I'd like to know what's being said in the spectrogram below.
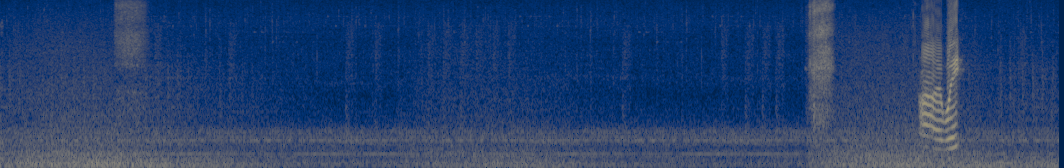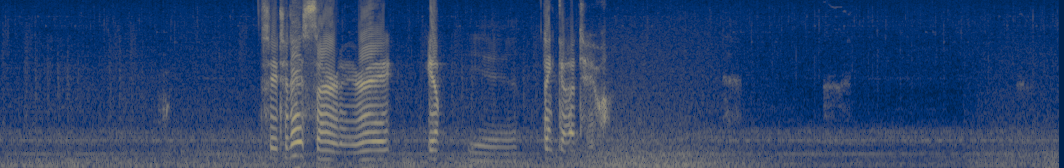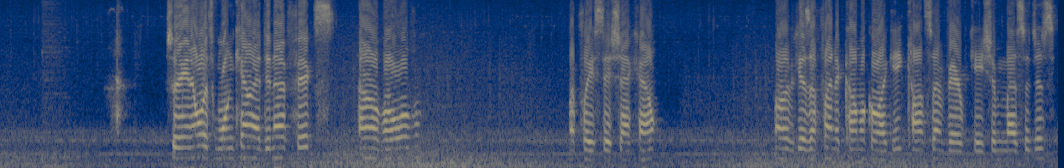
Alright, wait. See, today's Saturday, right? Yep. Yeah. Thank God, too. So you know what's one count I did not fix out of all of them? My PlayStation account. Only because I find it comical I get constant verification messages.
